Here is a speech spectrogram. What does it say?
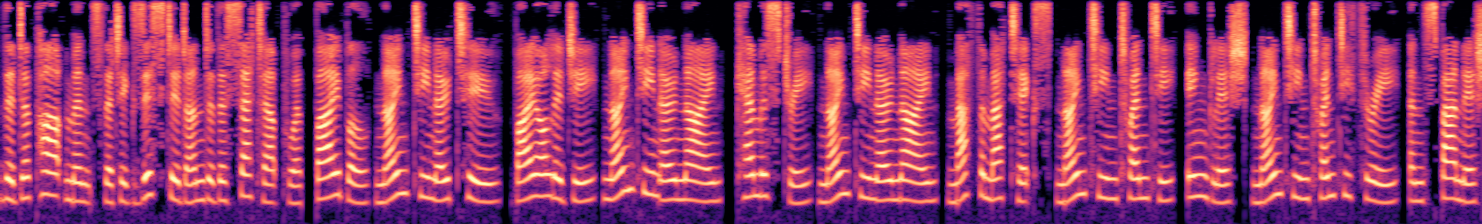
The departments that existed under the setup were Bible 1902, Biology 1909, Chemistry 1909, Mathematics 1920, English 1923, and Spanish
